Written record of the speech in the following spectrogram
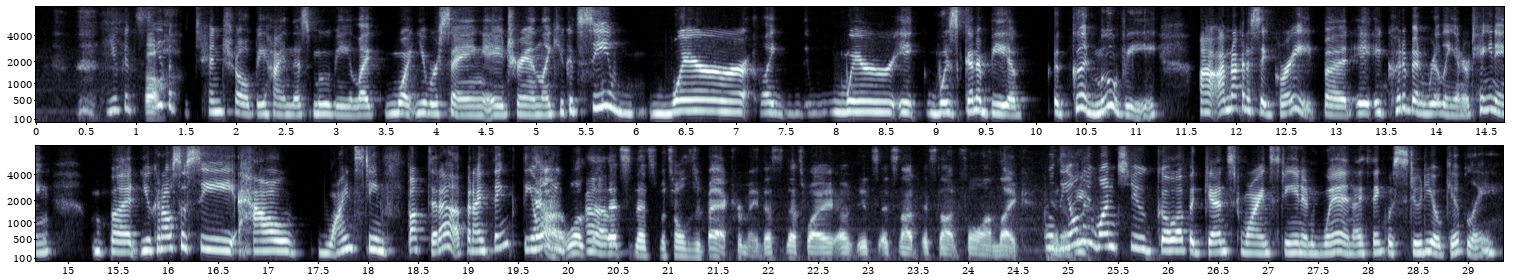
You could see Ugh. the potential behind this movie, like what you were saying, Adrian. Like you could see where, like, where it was going to be a, a good movie. Uh, I'm not going to say great, but it, it could have been really entertaining. But you could also see how Weinstein fucked it up, and I think the yeah, only well, uh, that's that's what holds it back for me. That's that's why uh, it's it's not it's not full on like. well, the know. only one to go up against Weinstein and win, I think, was Studio Ghibli.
